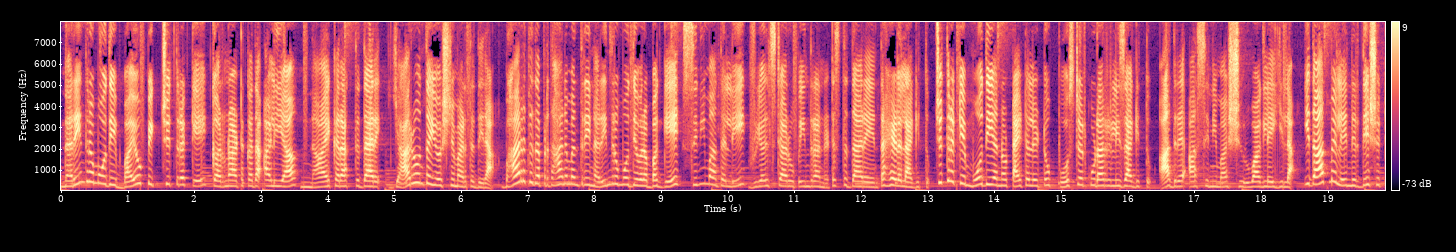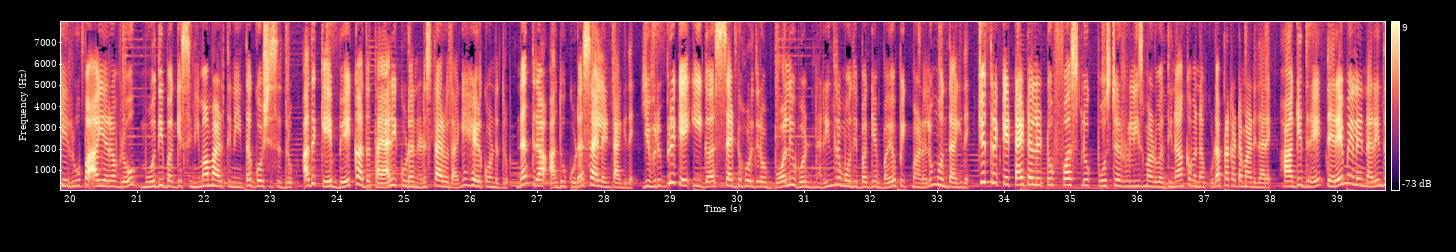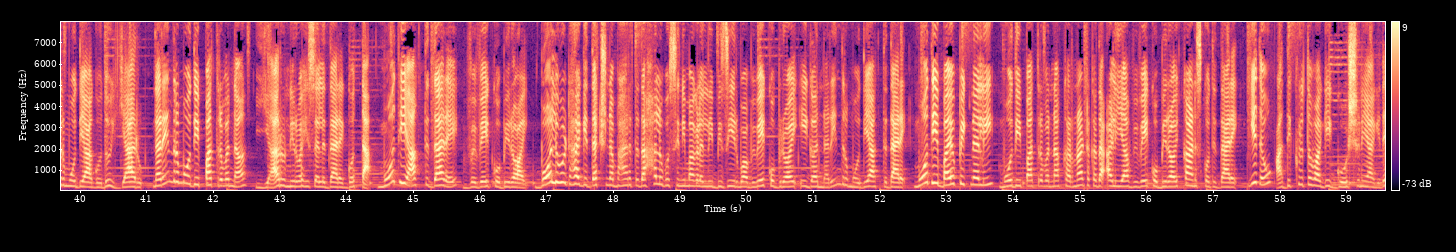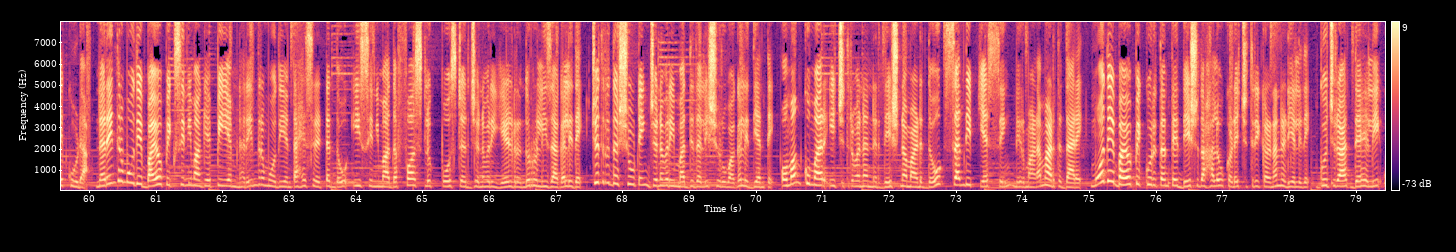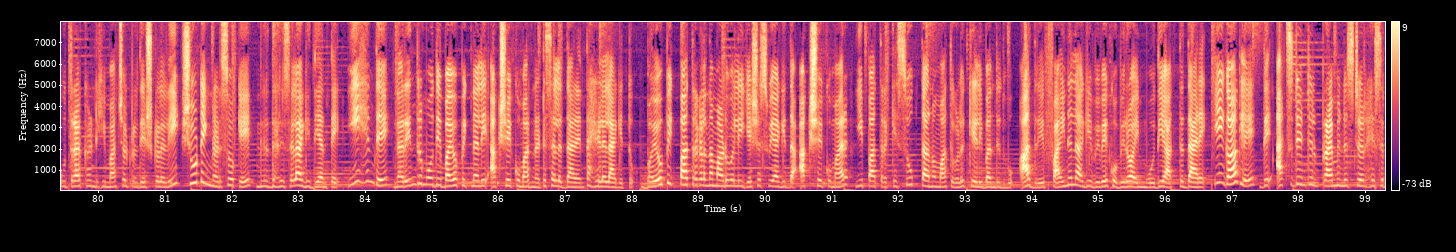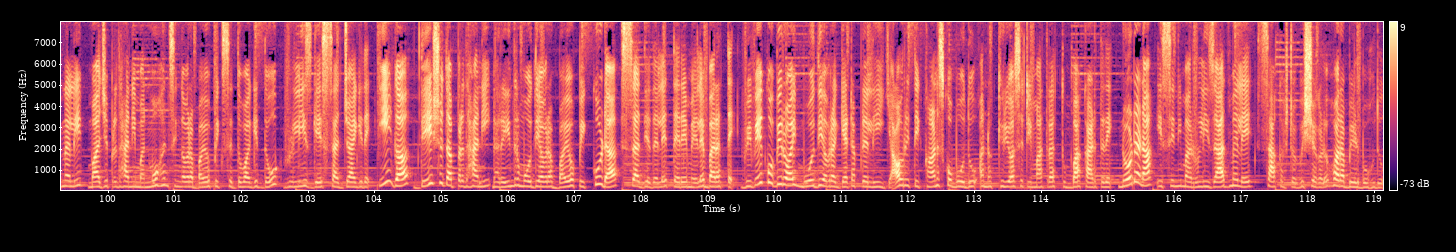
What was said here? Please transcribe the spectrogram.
Narendra Modi biopic ಚಿತ್ರಕ್ಕೆ ಕರ್ನಾಟಕದ ಅಳಿಯ ನಾಯಕರಾಗ್ತಿದ್ದಾರೆ. ಯಾರು ಅಂತ ಯೋಚನೆ ಮಾಡ್ತಿದ್ದೀರಾ? ಭಾರತದ ಪ್ರಧಾನಮಂತ್ರಿ ನರೇಂದ್ರ ಮೋದಿ ಅವರ ಬಗ್ಗೆ ಸಿನಿಮಾದಲ್ಲಿ ರಿಯಲ್ ಸ್ಟಾರ್ ಉಪೇಂದ್ರ ನಟಿಸ್ತಿದ್ದಾರೆ ಅಂತ ಹೇಳಲಾಗಿತ್ತು. ಚಿತ್ರಕ್ಕೆ ಮೋದಿ ಅನ್ನೋ ಟೈಟಲ್ ಇಟ್ಟು ಪೋಸ್ಟರ್ ಕೂಡ ರಿಲೀಸ್ ಆಗಿತ್ತು. ಆದ್ರೆ ಆ ಸಿನಿಮಾ ಶುರುವಾಗ್ಲೇ ಇಲ್ಲ. ಇದಾದ್ಮೇಲೆ ನಿರ್ದೇಶಕಿ ರೂಪಾ ಅಯ್ಯರ್ ಅವರು ಮೋದಿ ಬಗ್ಗೆ ಸಿನಿಮಾ ಮಾಡ್ತೀನಿ ಅಂತ ಘೋಷಿಸಿದ್ರು. ಅದಕ್ಕೆ ಬೇಕಾದ ತಯಾರಿ ಕೂಡ ನಡೆಸ್ತಾ ಇರೋದಾಗಿ ಹೇಳ್ಕೊಂಡಿದ್ರು. ನಂತರ ಅದು ಕೂಡ ಸೈಲೆಂಟ್ ಆಗಿದೆ. ಇವರಿಬ್ಬರಿಗೆ ಈಗ ಸೆಡ್ ಹೊಡೆದಿರೋ ಬಾಲಿವುಡ್ ನರೇಂದ್ರ ಮೋದಿ ಬಗ್ಗೆ ಬಯೋಪಿಕ್ ಮಾಡಲು ಮುಂದಾಗಿದೆ. ಚಿತ್ರಕ್ಕೆ ಟೈಟಲ್ ಇಟ್ಟು ಫಸ್ಟ್ ಲುಕ್ ಪೋಸ್ಟರ್ ರಿಲೀಸ್ ಮಾಡುವ ದಿನಾಂಕವನ್ನ ಕೂಡ ಪ್ರಕಟ ಮಾಡಿದ್ದಾರೆ. ಹಾಗಿದ್ರೆ ತೆರೆ ಮೇಲೆ ನರೇಂದ್ರ ಮೋದಿ ಆಗೋದು ಯಾರು? ನರೇಂದ್ರ ಮೋದಿ ಪಾತ್ರವನ್ನ ಯಾರು ನಿರ್ವಹಿಸಲಿದ್ದಾರೆ ಗೊತ್ತಾ? ಮೋದಿ ಆಗ್ತಿದ್ದಾರೆ ವಿವೇಕ್ ಒಬಿರಾಯ್. ಬಾಲಿವುಡ್ ಹಾಗೆ ದಕ್ಷಿಣ ಭಾರತದ ಹಲವು ಸಿನಿಮಾಗಳಲ್ಲಿ ಬ್ಯುಸಿ ಇರುವ ವಿವೇಕ್ ಒಬಿರಾಯ್ ಈಗ ನರೇಂದ್ರ ಮೋದಿ ಆಗ್ತಿದ್ದಾರೆ. ಮೋದಿ ಬಯೋಪಿಕ್ನಲ್ಲಿ ಮೋದಿ ಪಾತ್ರವನ್ನ ಕರ್ನಾಟಕದ ಅಳಿಯ ವಿವೇಕ್ ಒಬಿರಾಯ್ ಕಾಣಿಸ್ಕೋತಿದ್ದಾರೆ. ಇದು ಅಧಿಕೃತವಾಗಿ ಘೋಷಣೆಯಾಗಿದೆ ಕೂಡ. ನರೇಂದ್ರ ಮೋದಿ ಬಯೋಪಿಕ್ ಸಿನಿಮಾಗೆ ಪಿಎಂ ನರೇಂದ್ರ ಮೋದಿ ಅಂತ ಹೆಸರಿಟ್ಟದ್ದು ಈ ಸಿನಿಮಾದ ಫಸ್ಟ್ ಲುಕ್ ಪೋಸ್ಟರ್ ಜನವರಿ ಏಳರಂದು ರಿಲೀಸ್ ಆಗಲಿದೆ. ಚಿತ್ರದ ಶೂಟಿಂಗ್ ಜನವರಿ ಮಧ್ಯದಲ್ಲಿ ಶುರುವಾಗಲಿದೆಯಂತೆ. ಉಮಂಗ್ ಕುಮಾರ್ ಈ ಚಿತ್ರವನ್ನ ನಿರ್ದೇಶನ ಮಾಡಿದ್ದು ಸಂದೀಪ್ ಎಸ್ ಸಿಂಗ್ ನಿರ್ಮಾಣ ಮಾಡ್ತಿದ್ದಾರೆ. ಮೋದಿ ಬಯೋಪಿಕ್ ಕುರಿತಂತೆ ದೇಶದ ಹಲವು ಕಡೆ ಚಿತ್ರೀಕರಣ ನಡೆಯಲಿದೆ. ಗುಜರಾತ್, ದೆಹಲಿ, ಉತ್ತರಾಖಂಡ್, ಹಿಮಾಚಲ್ ಪ್ರದೇಶಗಳಲ್ಲಿ ಶೂಟಿಂಗ್ ನಡೆಸೋಕೆ ನಿರ್ಧರಿಸಲಾಗಿದೆಯಂತೆ. ಈ ಹಿಂದೆ ನರೇಂದ್ರ ಮೋದಿ ಬಯೋಪಿಕ್ನಲ್ಲಿ ಅಕ್ಷಯ್ ಕುಮಾರ್ ನಟಿಸಲಿದ್ದಾರೆ ಅಂತ ಹೇಳಲಾಗಿತ್ತು. ಬಯೋಪಿಕ್ ಪಾತ್ರಗಳನ್ನ ಮಾಡುವಲ್ಲಿ ಯಶಸ್ವಿಯಾಗಿದ್ದ ಅಕ್ಷಯ್ ಕುಮಾರ್ ಈ ಪಾತ್ರಕ್ಕೆ ಸೂಕ್ತ ಅನ್ನೋ ಮಾತುಗಳು ಕೇಳಿ ಬಂದಿದ್ವು. ಆದ್ರೆ ಫೈನಲ್ ಆಗಿ ವಿವೇಕ್ ಒಬಿರಾಯ್ ಮೋದಿ ಆಗ್ತಿದ್ದಾರೆ. ಈಗಾಗಲೇ ದಿ ಆಕ್ಸಿಡೆಂಟಲ್ ಪ್ರೈಮ್ ಮಿನಿಸ್ಟರ್ ಹೆಸರಿನಲ್ಲಿ ಮಾಜಿ ಪ್ರಧಾನಿ ಮನಮೋಹನ್ ಸಿಂಗ್ ಅವರ ಬಯೋಪಿಕ್ ಸಿದ್ಧವಾಗಿದ್ದು ರಿಲೀಸ್ಗೆ ಸಜ್ಜಾಗಿದೆ. ಈಗ ದೇಶದ ಪ್ರಧಾನಿ ನರೇಂದ್ರ ಮೋದಿ ಅವರ ಬಯೋಪಿಕ್ ಕೂಡ ಸದ್ಯದಲ್ಲೇ ತೆರೆ ಮೇಲೆ ಬರುತ್ತೆ. ವಿವೇಕ್ ಒಬಿರಾಯ್ ಮೋದಿ ಅವರ ಗೆಟಪ್ನಲ್ಲಿ ಯಾವ ರೀತಿ ಕಾಣಿಸ್ಕೋಬಹುದು ಅನ್ನೋ ಕ್ಯೂರಿಯಾಸಿಟಿ ಮಾತ್ರ ತುಂಬಾ ಕಾಡ್ತದೆ. ನೋಡೋಣ ಈ ಸಿನಿಮಾ ರಿಲೀಸ್ ಆದ್ಮೇಲೆ ಸಾಕಷ್ಟು ವಿಷಯಗಳು ಹೊರಬೀಳಬಹುದು.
